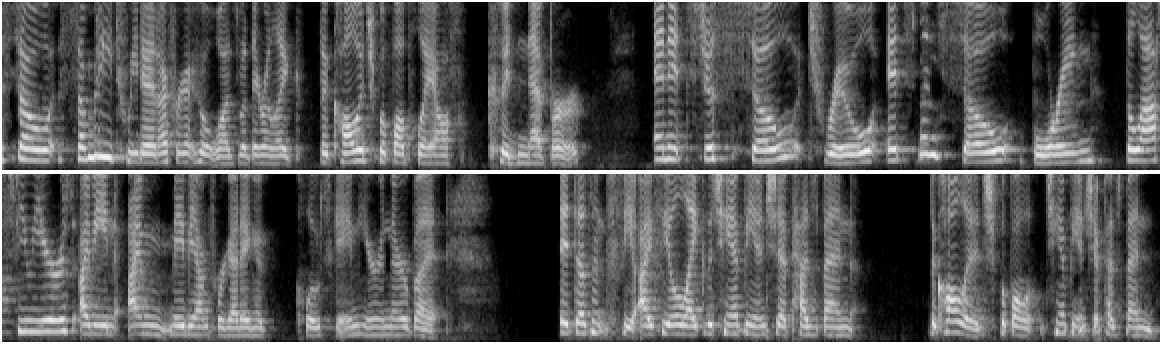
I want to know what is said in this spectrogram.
So somebody tweeted, I forget who it was, but they were like, the college football playoff could never and it's just so true. It's been so boring the last few years. I mean, I'm maybe I'm forgetting a close game here and there, but it doesn't feel I feel like the championship has been the college football championship has been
